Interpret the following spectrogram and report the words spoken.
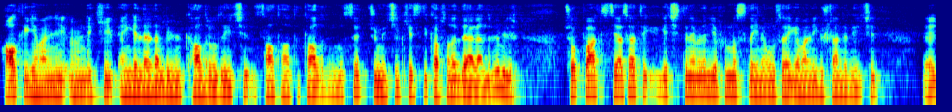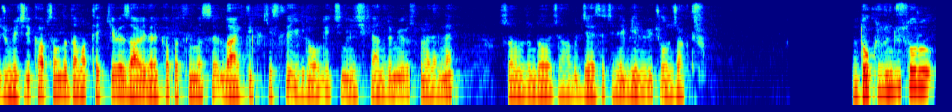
halk egemenliği önündeki engellerden birinin kaldırıldığı için saltanatın kaldırılması Cumhuriyetçi ilkesi kapsamında değerlendirilebilir. Çok parti siyasete geçiş denemelerinin yapılması da yine ulusal egemenliği güçlendirdiği için e, Cumhuriyetçilik kapsamında da ama tekke ve zaviyelerin kapatılması laiklik ilkesiyle ilgili olduğu için ilişkilendiremiyoruz. Bu nedenle sorumuzun doğru cevabı C seçeneği 1 ve 3 olacaktır. Dokuzuncu soru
